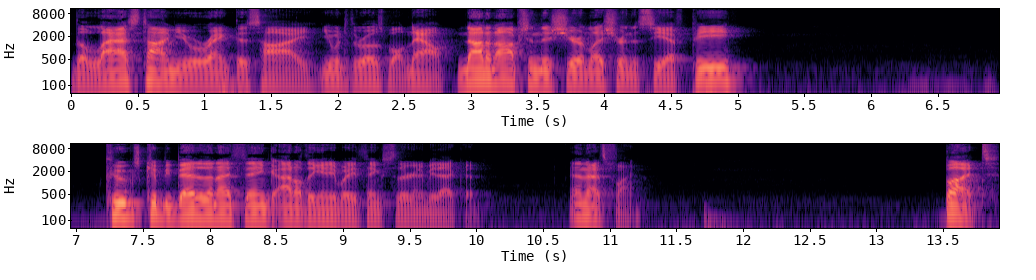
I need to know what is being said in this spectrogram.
the last time you were ranked this high, you went to the Rose Bowl. Now, not an option this year unless you're in the CFP. Cougs could be better than I think. I don't think anybody thinks they're going to be that good. And that's fine. But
